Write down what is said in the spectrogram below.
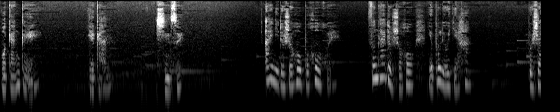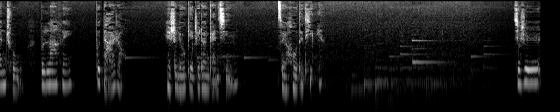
我敢给，也敢心碎。爱你的时候不后悔，分开的时候也不留遗憾，不删除，不拉黑，不打扰。”也是留给这段感情最后的体面。其实，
